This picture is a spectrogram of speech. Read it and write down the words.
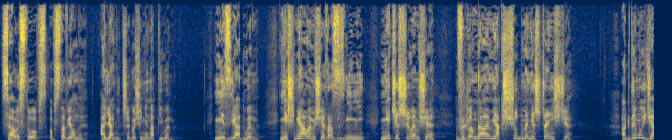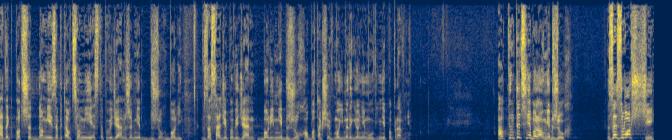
cały stół obstawiony. A ja niczego się nie napiłem, nie zjadłem, nie śmiałem się wraz z nimi, nie cieszyłem się, wyglądałem jak siódme nieszczęście. A gdy mój dziadek podszedł do mnie i zapytał, co mi jest, to powiedziałem, że mnie brzuch boli. W zasadzie powiedziałem, boli mnie brzucho, bo tak się w moim regionie mówi niepoprawnie. Autentycznie bolał mnie brzuch. Ze złości,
